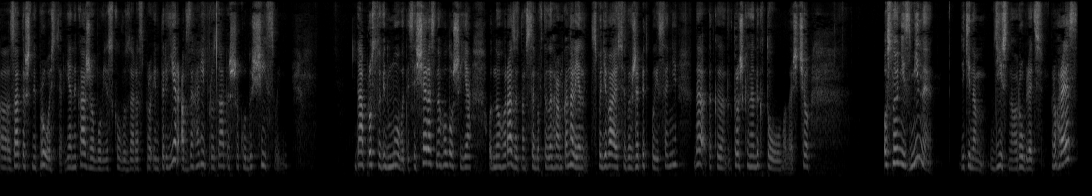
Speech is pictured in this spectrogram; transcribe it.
е, затишний простір. Я не кажу обов'язково зараз про інтер'єр, а взагалі про затишок у душі своїй. Да, просто відмовитися. Ще раз наголошую, я одного разу там в себе в телеграм-каналі, я сподіваюся, ви вже підписані, да, так, так трошки надиктовувала, що основні зміни, які нам дійсно роблять прогрес,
